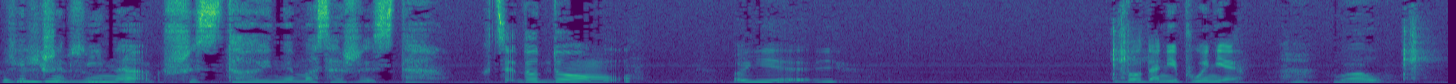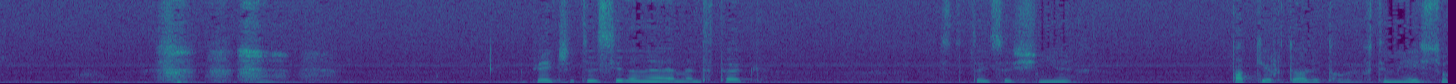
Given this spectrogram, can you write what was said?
Chociaż kieliszek nie, są wina, tak. przystojny masażysta. Chcę do domu. Ojej. Woda nie płynie. Wow. Okej, czy to jest jeden element, tak? Jest tutaj coś nie... Papier toaletowy w tym miejscu?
